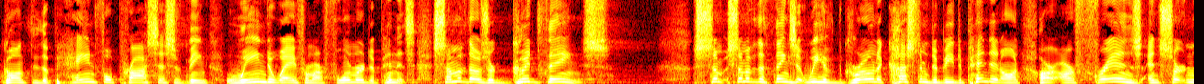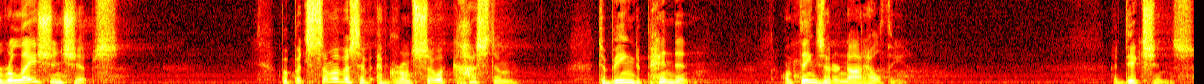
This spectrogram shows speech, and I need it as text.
gone through the painful process of being weaned away from our former dependence. Some of those are good things. Some, some of the things that we have grown accustomed to be dependent on are our friends and certain relationships. But, but some of us have, have grown so accustomed to being dependent on things that are not healthy. Addictions,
